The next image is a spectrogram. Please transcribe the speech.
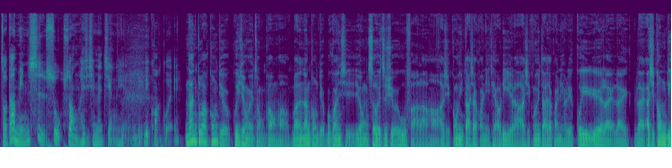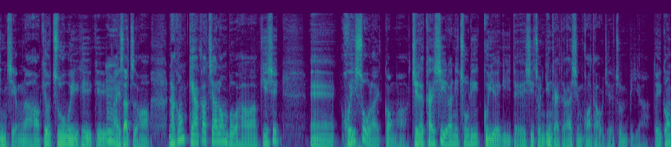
走到民事诉讼，迄是什么情形？你你看过？咱拄啊讲着几种诶状况哈，反正咱讲着不管是用社会秩序维护法啦吼，还是公寓大厦管理条例啦，还是公寓大厦管理条例规约来来来，还是讲人情啦吼，叫主位去去嗯挨啥子吼。若讲行到遮拢无效啊，其实。诶，回溯来讲哈，一个开始，咱咧处理规个议题的时阵，应该得爱心肝头有一个准备啊。等于讲，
